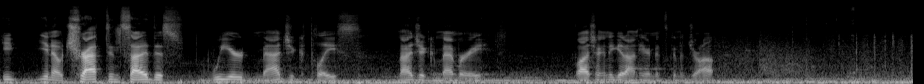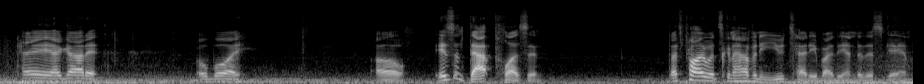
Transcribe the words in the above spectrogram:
you, you know, trapped inside this weird magic place. Magic memory. Watch, I'm gonna get on here and it's gonna drop. Hey, I got it. Oh boy. Oh, isn't that pleasant? That's probably what's gonna happen to you, Teddy, by the end of this game.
